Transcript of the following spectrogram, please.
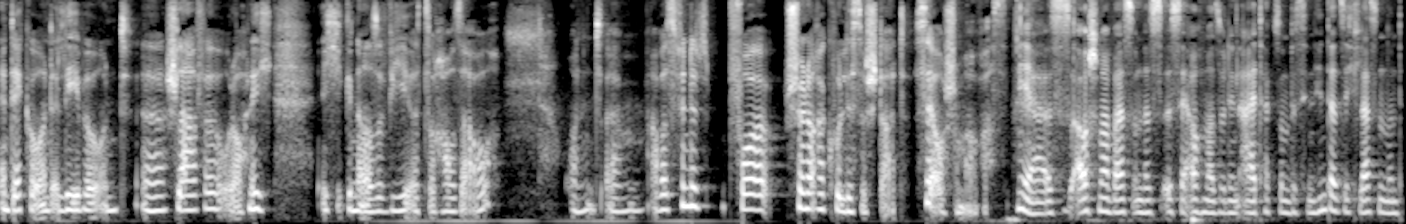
entdecke und erlebe und äh, schlafe oder auch nicht. Ich genauso wie äh, zu Hause auch. Und ähm, aber es findet vor schönerer Kulisse statt. Ist ja auch schon mal was. Ja, es ist auch schon mal was und das ist ja auch mal so den Alltag so ein bisschen hinter sich lassen und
